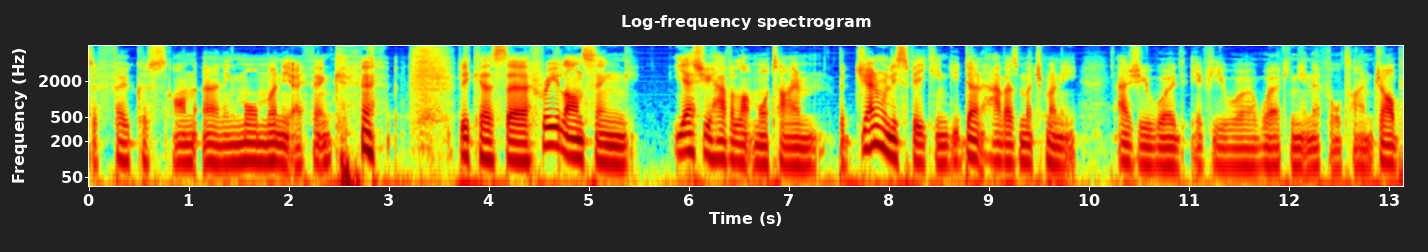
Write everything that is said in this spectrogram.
to focus on earning more money. I think because uh, freelancing, yes, you have a lot more time, but generally speaking, you don't have as much money as you would if you were working in a full-time job.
